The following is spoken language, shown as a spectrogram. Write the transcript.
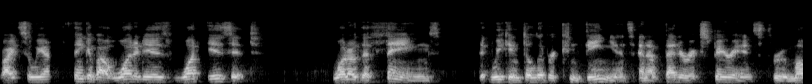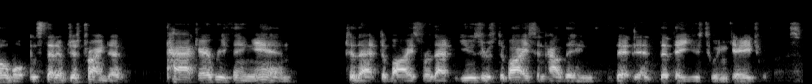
right? So we have to think about what it is. What is it? What are the things that we can deliver convenience and a better experience through mobile instead of just trying to pack everything in to that device or that user's device and how they that, that they use to engage with us.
